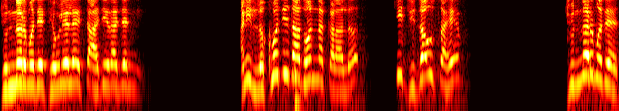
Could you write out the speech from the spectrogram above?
जुन्नरमध्ये ठेवलेले शहाजीराजांनी. आणि लखोजी जाधवांना कळालं की जिजाऊ साहेब जुन्नरमध्ये आहेत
